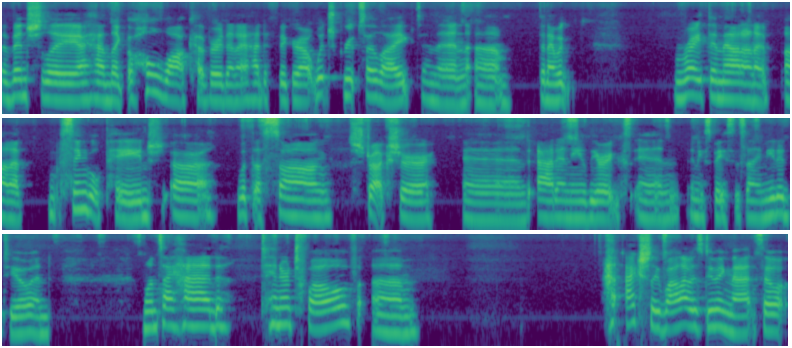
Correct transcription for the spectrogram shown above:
eventually I had like the whole wall covered, and I had to figure out which groups I liked, and then um, then I would write them out on a on a single page uh, with a song structure and add any lyrics in any spaces that I needed to, and once I had 10 or 12, um, actually, while I was doing that, so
